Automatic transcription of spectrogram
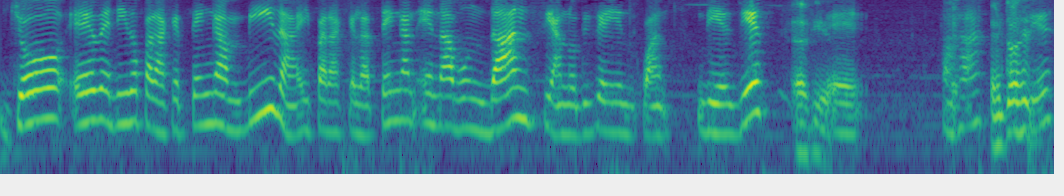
yo he venido para que tengan vida y para que la tengan en abundancia, nos dice ahí en Juan 10, 10. Así es. Eh, ajá, Entonces, así es.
